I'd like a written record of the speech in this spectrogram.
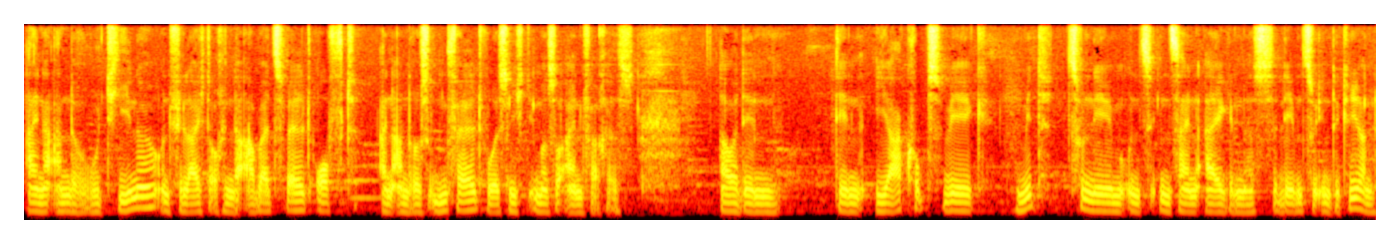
eine andere Routine und vielleicht auch in der Arbeitswelt oft ein anderes Umfeld, wo es nicht immer so einfach ist. Aber den, den Jakobsweg mitzunehmen und in sein eigenes Leben zu integrieren,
